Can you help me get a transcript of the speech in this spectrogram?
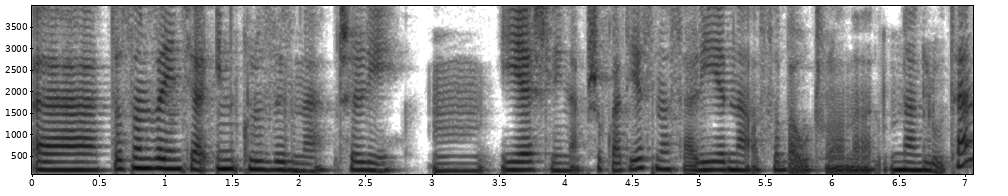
E... To są zajęcia inkluzywne, czyli mm, jeśli na przykład jest na sali jedna osoba uczulona na gluten,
